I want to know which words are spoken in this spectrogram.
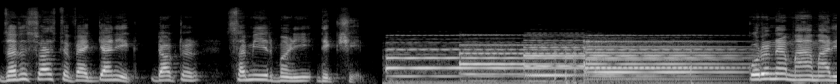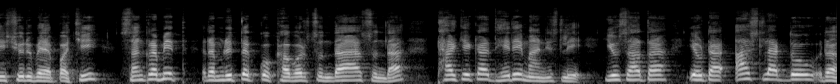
जनस्वास्थ्य वैज्ञानिक डाक्टर समीर मणि दीक्षित। कोरोना महामारी सुरु भएपछि संक्रमित र मृतकको खबर सुन्दा सुन्दा थाकेका धेरै मानिसले यो साता एउटा आश लाग्दो र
